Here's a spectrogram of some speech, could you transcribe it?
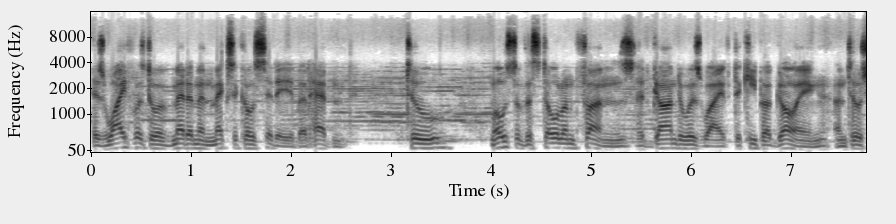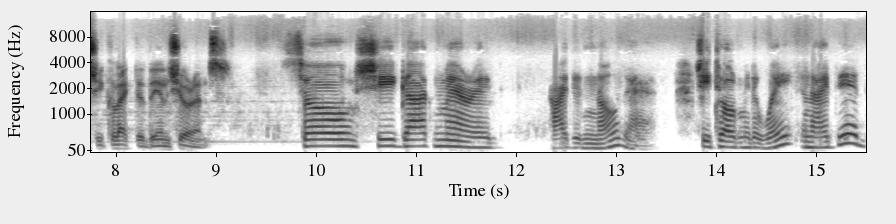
his wife was to have met him in Mexico City, but hadn't. Two, most of the stolen funds had gone to his wife to keep her going until she collected the insurance. So she got married. I didn't know that. She told me to wait, and I did.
